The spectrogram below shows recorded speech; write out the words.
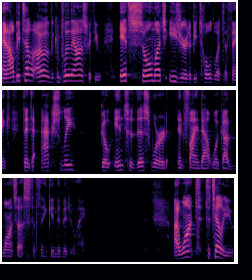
And I'll be, tell, I'll be completely honest with you. It's so much easier to be told what to think than to actually go into this word and find out what God wants us to think individually. I want to tell you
